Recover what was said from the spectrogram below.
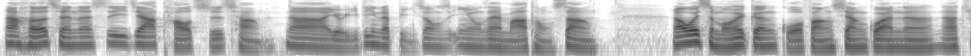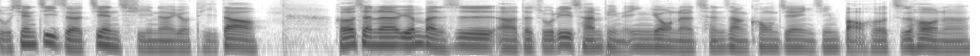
那合成呢是一家陶瓷厂，那有一定的比重是应用在马桶上。那为什么会跟国防相关呢？那主线记者建奇呢有提到，合成呢原本是呃的主力产品的应用呢，成长空间已经饱和之后呢。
